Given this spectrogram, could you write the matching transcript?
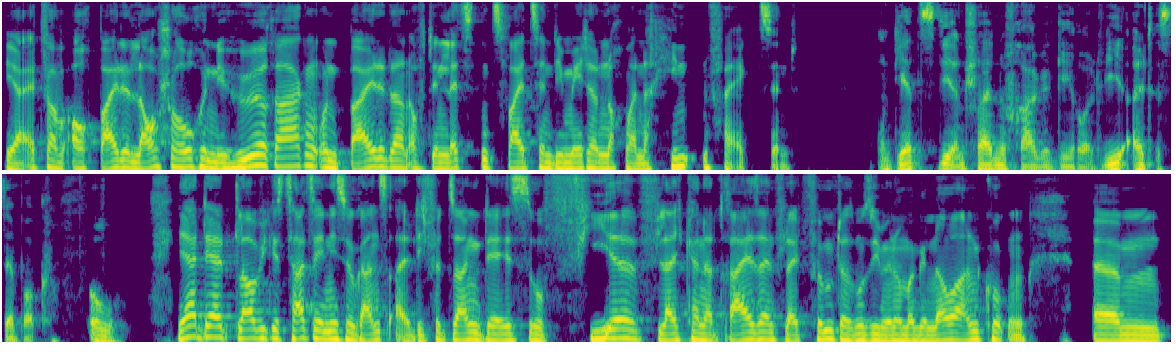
ja etwa auch beide Lauscher hoch in die Höhe ragen und beide dann auf den letzten zwei Zentimetern nochmal nach hinten vereckt sind. Und jetzt die entscheidende Frage, Gerold. Wie alt ist der Bock? Oh. Ja, der, glaube ich, ist tatsächlich nicht so ganz alt. Ich würde sagen, der ist so vier, vielleicht kann er drei sein, vielleicht fünf, das muss ich mir nochmal genauer angucken. Ähm,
